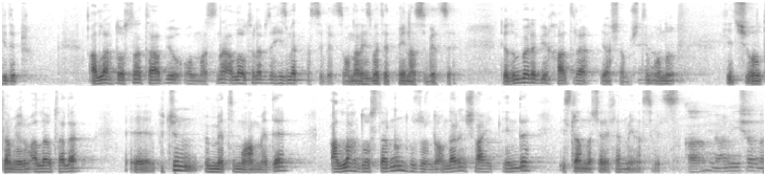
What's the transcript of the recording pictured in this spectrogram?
gidip Allah dostuna tabi olmasına Allahu Teala bize hizmet nasip etse. Onlara hizmet etmeyi nasip etse. Diyordum böyle bir hatıra yaşamıştım. Onu hiç unutamıyorum. Allahu Teala e, bütün ümmeti Muhammed'e Allah dostlarının huzurunda, onların şahitliğinde İslam'la şereflenmeyi nasip etsin. Amin, amin inşallah.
